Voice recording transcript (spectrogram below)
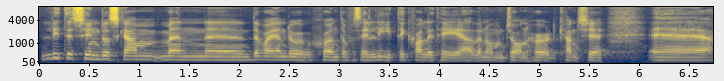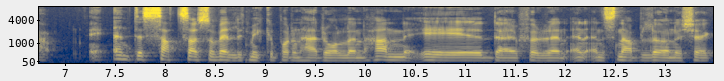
lite synd och skam men eh, det var ändå skönt att få se lite kvalitet även om John Hurd kanske eh, inte satsar så väldigt mycket på den här rollen. Han är där för en, en, en snabb lönecheck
